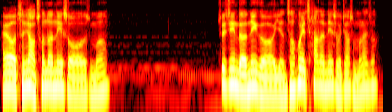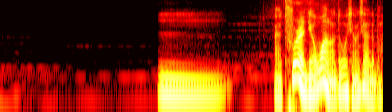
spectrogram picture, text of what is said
还有陈小春的那首什么，最近的那个演唱会唱的那首叫什么来着？嗯。哎，突然间忘了，等我想起来的吧。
